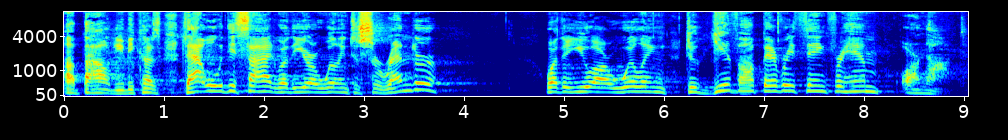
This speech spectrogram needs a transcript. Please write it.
about you because that will decide whether you are willing to surrender, whether you are willing to give up everything for Him or not.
